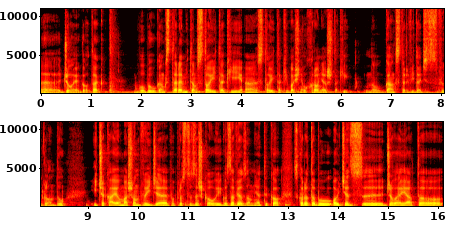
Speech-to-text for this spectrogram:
e, Joe'ego, tak? Bo był gangsterem i tam stoi taki, e, stoi taki właśnie ochroniarz, taki no, gangster widać z wyglądu i czekają aż on wyjdzie po prostu ze szkoły i go zawiozą, nie? Tylko skoro to był ojciec Joe'a, to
